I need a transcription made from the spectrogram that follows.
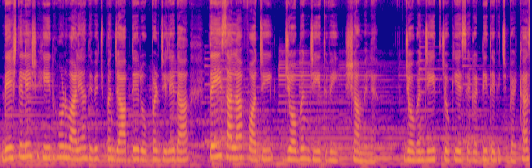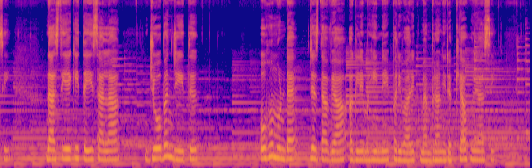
ਦੇਸ਼ ਦੇ ਲਈ ਸ਼ਹੀਦ ਹੋਣ ਵਾਲਿਆਂ ਦੇ ਵਿੱਚ ਪੰਜਾਬ ਦੇ ਰੋਪੜ ਜ਼ਿਲ੍ਹੇ ਦਾ 23 ਸਾਲਾ ਫੌਜੀ ਜੋਬਨਜੀਤ ਵੀ ਸ਼ਾਮਿਲ ਹੈ। ਜੋਬਨਜੀਤ ਜੋ ਕਿ ਇਸੇ ਗੱਡੀ ਦੇ ਵਿੱਚ ਬੈਠਾ ਸੀ। ਦੱਸਦੀ ਹੈ ਕਿ 23 ਸਾਲਾ ਜੋਬਨਜੀਤ ਉਹ ਮੁੰਡਾ ਹੈ ਜਿਸ ਦਾ ਵਿਆਹ ਅਗਲੇ ਮਹੀਨੇ ਪਰਿਵਾਰਕ ਮੈਂਬਰਾਂ ਨੇ ਰੱਖਿਆ ਹੋਇਆ ਸੀ।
